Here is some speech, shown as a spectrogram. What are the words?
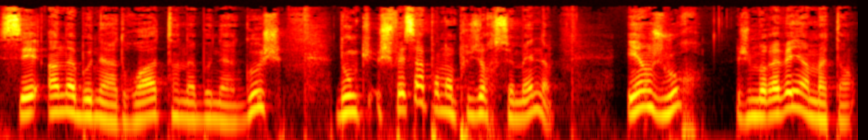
C'est un abonné à droite, un abonné à gauche. Donc, je fais ça pendant plusieurs semaines. Et un jour, je me réveille un matin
